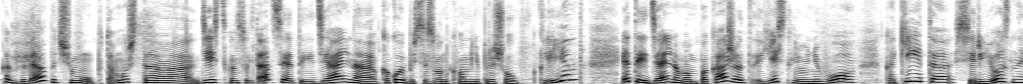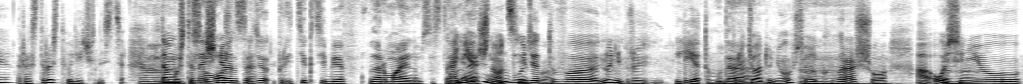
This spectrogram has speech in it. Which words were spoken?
как бы, да, почему. Потому что 10 консультаций это идеально, в какой бы сезон к вам не пришел клиент, это идеально вам покажет, есть ли у него какие-то серьезные расстройства личности. А, потому что начнется... Он может прийти к тебе в нормальном состоянии. Конечно, он типа... будет в, ну, не летом он да. придет, у него все а хорошо, а осенью ага.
